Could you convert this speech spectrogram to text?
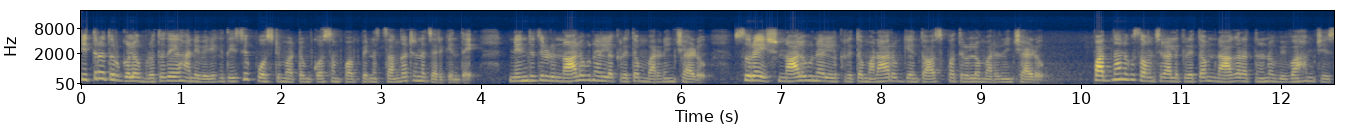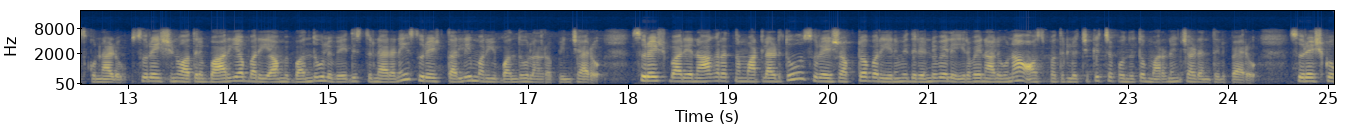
చిత్రదుర్గలో మృతదేహాన్ని వెలికితీసి పోస్టుమార్టం కోసం పంపిన సంఘటన జరిగింది. నిందితుడు నాలుగు నెలల క్రితం మరణించాడు. సురేష్ నాలుగు నెలల క్రితం అనారోగ్యంతో ఆసుపత్రిలో మరణించాడు. పద్నాలుగు సంవత్సరాల క్రితం నాగరత్నను వివాహం చేసుకున్నాడు. సురేష్ను అతని భార్య మరియు ఆమె బంధువులు వేధిస్తున్నారని సురేష్ తల్లి మరియు బంధువులు ఆరోపించారు. సురేష్ భార్య నాగరత్నం మాట్లాడుతూ సురేష్ అక్టోబర్ ఎనిమిది రెండు వేల ఇరవై నాలుగున ఆసుపత్రిలో చికిత్స పొందుతూ మరణించాడని తెలిపారు. సురేష్కు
